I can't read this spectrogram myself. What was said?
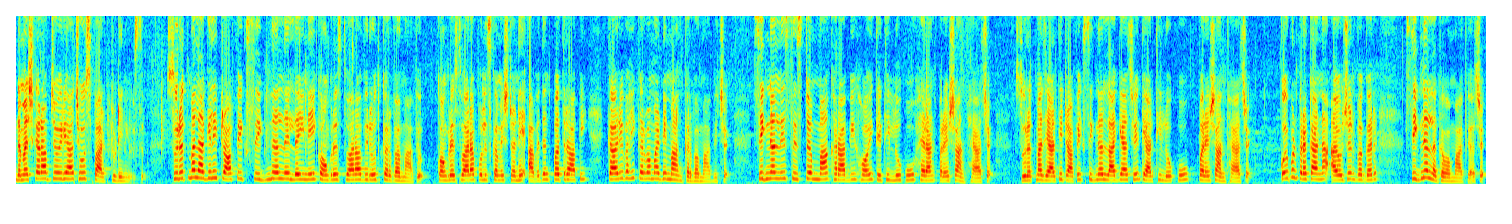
નમસ્કાર, આપ જોઈ રહ્યા છો સ્પાર્ક ટુડે ન્યૂઝ સુરતમાં લાગેલી ટ્રાફિક સિગ્નલને લઈને કોંગ્રેસ દ્વારા વિરોધ કરવામાં આવ્યો. કોંગ્રેસ દ્વારા પોલીસ કમિશનરને આવેદનપત્ર આપી કાર્યવાહી કરવા માટે માંગ કરવામાં આવી છે. સિગ્નલની સિસ્ટમમાં ખરાબી હોય તેથી લોકો હેરાન પરેશાન થયા છે. સુરતમાં જ્યારથી ટ્રાફિક સિગ્નલ લાગ્યા છે, ત્યારથી લોકો પરેશાન થયા છે. કોઈપણ પ્રકારના આયોજન વગર સિગ્નલ લગાવવામાં આવ્યા છે.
